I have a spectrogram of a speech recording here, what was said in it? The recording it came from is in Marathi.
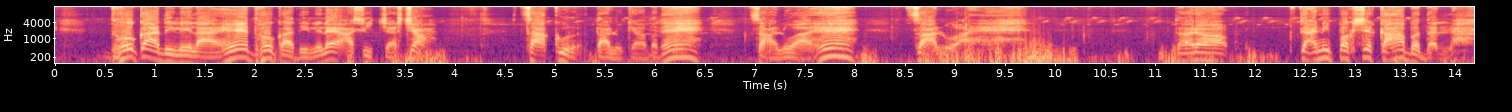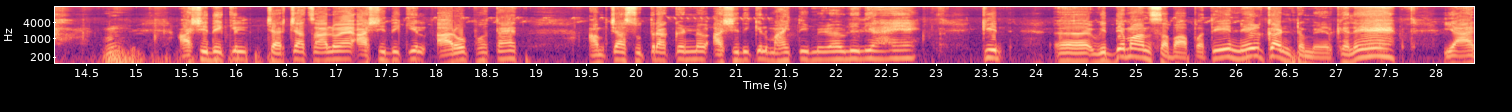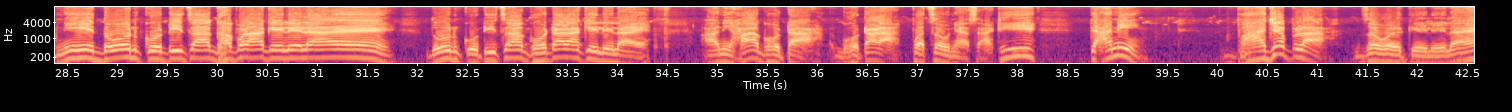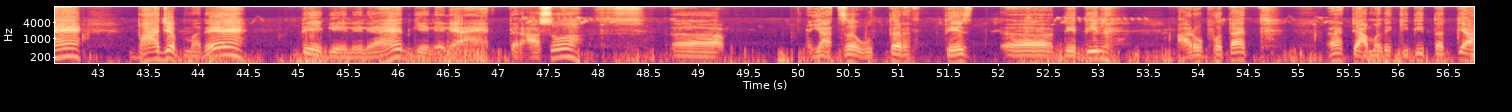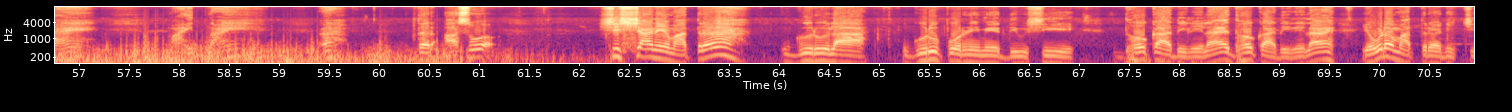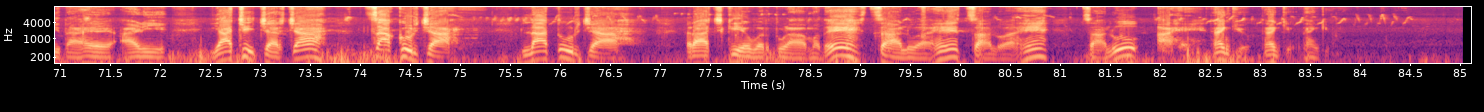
धोका दिलेला आहे धोका दिलेला आहे अशी चर्चा चाकूर तालुक्यामध्ये चालू आहे. चालू आहे. तर त्यांनी पक्ष का बदलला? अशी देखील चर्चा चालू आहे अशी देखील आरोप होत आहेत. आमच्या सूत्राकडनं अशी देखील माहिती मिळवलेली आहे की विद्यमान सभापती निळकंठ मेळकले यांनी दोन कोटीचा घपळा केलेला आहे. दोन कोटीचा घोटाळा केलेला आहे. आणि हा घोटा घोटाळा पचवण्यासाठी त्यांनी भाजपला जवळ केलेलं आहे. भाजपमध्ये ते गेलेले आहेत गेलेले आहेत. तर असो याचं उत्तर तेच देतील. आरोप होत आहेत. त्यामध्ये किती तथ्य आहे माहीत नाही. तर असो शिष्याने मात्र गुरुला गुरुपौर्णिमे दिवशी धोका दिलेला आहे धोका दिलेला आहे. एवढं मात्र निश्चित आहे. आणि याची चर्चा चाकूरच्या लातूरच्या राजकीय वर्तुळामध्ये चालू आहे चालू आहे चालू आहे. Thank you thank you thank you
